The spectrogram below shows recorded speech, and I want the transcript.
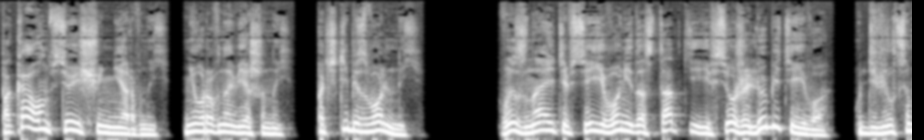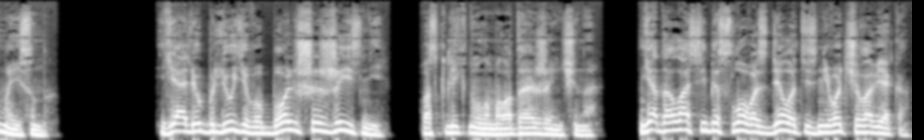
Пока он все еще нервный, неуравновешенный, почти безвольный. Вы знаете все его недостатки и все же любите его? Удивился Мейсон. Я люблю его больше жизни, воскликнула молодая женщина. Я дала себе слово сделать из него человека.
